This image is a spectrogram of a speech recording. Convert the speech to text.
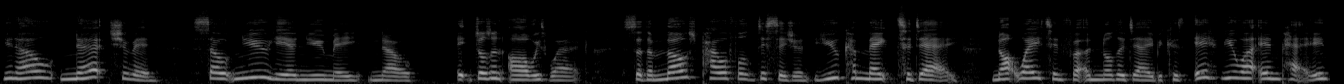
you know, nurturing. So, new year, new me, no, it doesn't always work. So, the most powerful decision you can make today, not waiting for another day, because if you are in pain,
